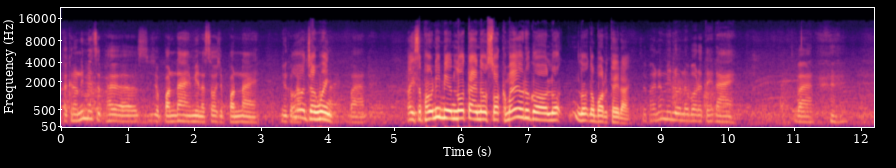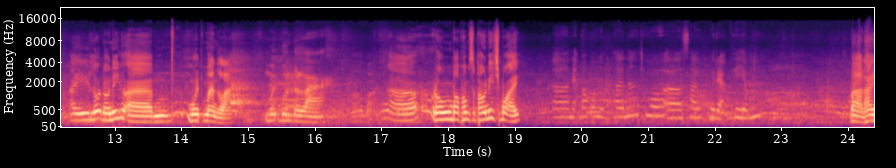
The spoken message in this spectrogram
ហើយក្នុងនេះមានសភៅអឺជប៉ុនដែរមានអក្សរជប៉ុនដែរមានកំណាព្យអូចឹងវិញបាទហើយសិភៅនេះមានលក់តែនៅស្រុកខ្មែរឬក៏លក់លក់នៅបរទេសដែរសភៅហ្នឹងមានលក់នៅបរទេសដែរបាទហើយលក់នៅនេះអឺមួយប្រហែលដុល្លារមួយ4ដុល្លារអឺរោងរបស់ខ្ញុំសិភៅនេះឈ្មោះអីអឺអ្នកបោះពុំសភៅហ្នឹងឈ្មោះអឺសៅវិរៈភៀម បាទហើយ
